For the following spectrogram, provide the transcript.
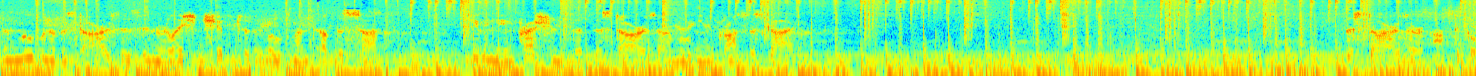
The movement of the stars is in relationship to the movement of the sun, giving the impression that the stars are moving across the sky. The stars are optical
